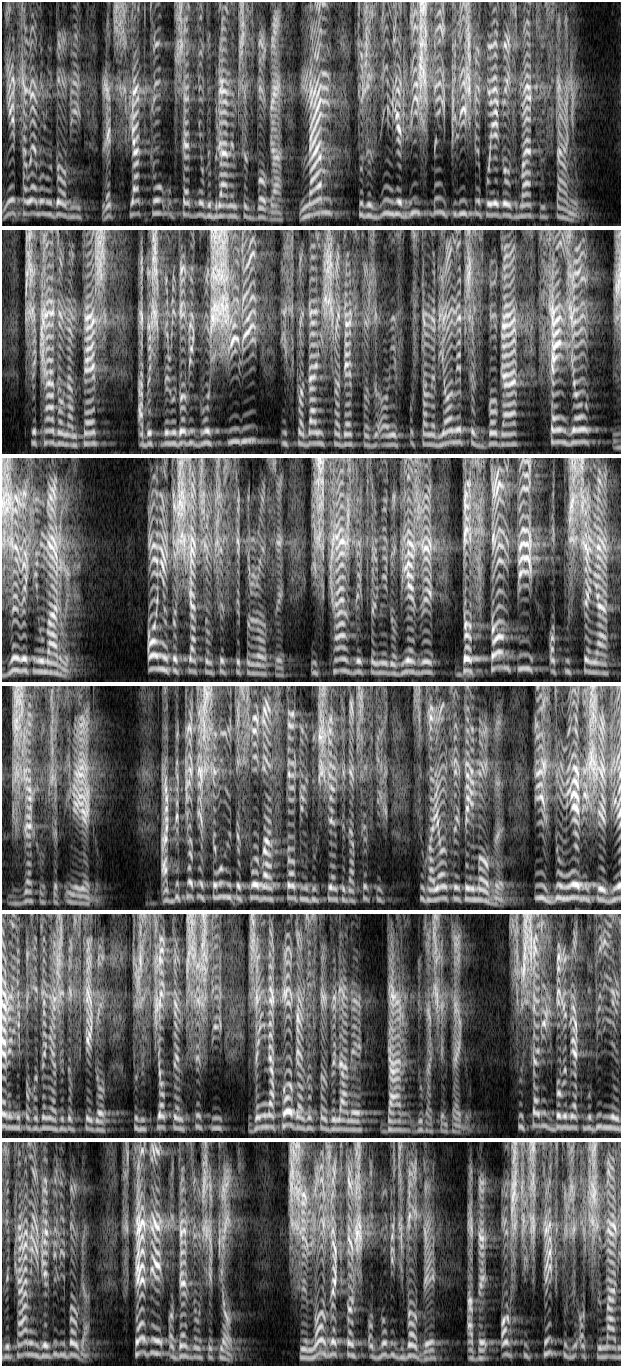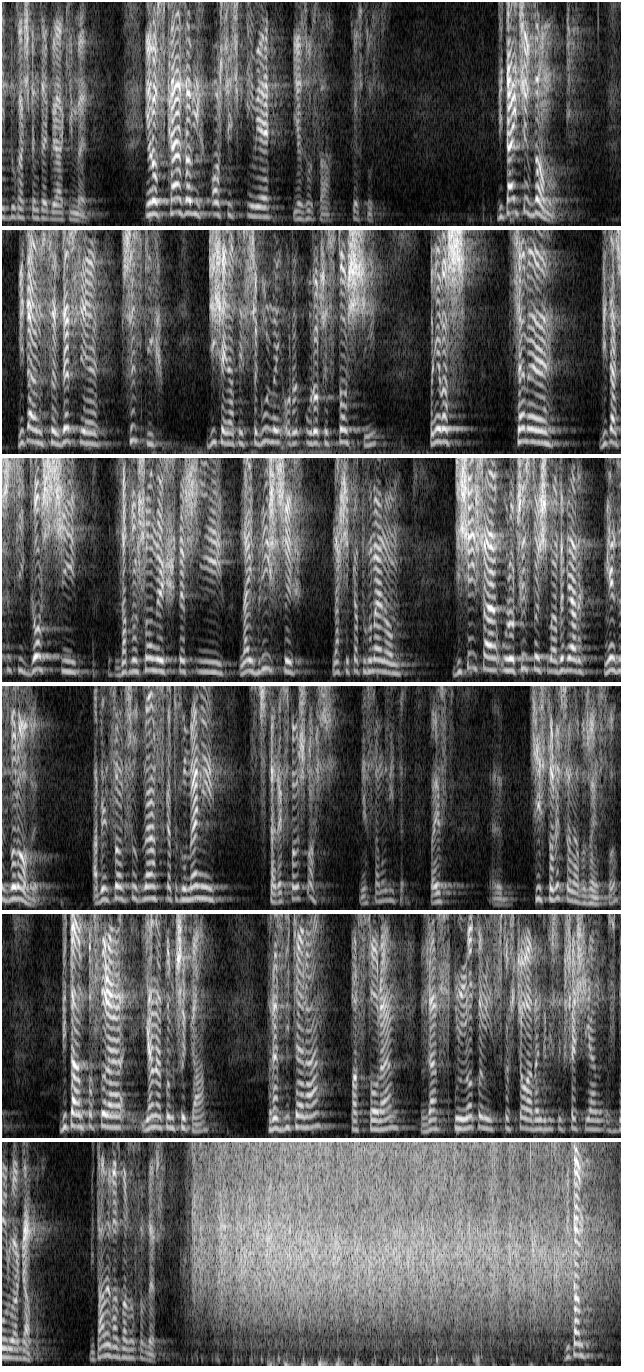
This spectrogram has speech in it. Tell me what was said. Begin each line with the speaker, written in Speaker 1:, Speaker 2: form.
Speaker 1: Nie całemu ludowi, lecz świadkom uprzednio wybranym przez Boga, nam, którzy z Nim jedliśmy i piliśmy po Jego zmartwychwstaniu. Przykazał nam też, abyśmy ludowi głosili i składali świadectwo, że On jest ustanowiony przez Boga sędzią żywych i umarłych. O Nim to świadczą wszyscy prorocy, iż każdy, kto w Niego wierzy, dostąpi odpuszczenia grzechów przez imię Jego. A gdy Piotr jeszcze mówił te słowa, stąpił Duch Święty na wszystkich słuchających tej mowy i zdumieli się wierni pochodzenia żydowskiego, którzy z Piotrem przyszli, że i na pogan został wylany dar Ducha Świętego. Słyszeli ich bowiem, jak mówili językami i wielbili Boga. Wtedy odezwał się Piotr. Czy może ktoś odmówić wody, aby ochrzcić tych, którzy otrzymali Ducha Świętego, jak i my? I rozkazał ich ochrzcić w imię Jezusa Chrystusa. Witajcie w domu. Witam serdecznie wszystkich dzisiaj na tej szczególnej uro- uroczystości, ponieważ chcemy witać wszystkich gości, zaproszonych też i najbliższych naszych katechumenom. Dzisiejsza uroczystość ma wymiar międzyzborowy, a więc są wśród nas katechumeni z czterech społeczności. Niesamowite. To jest e, historyczne nabożeństwo. Witam pastora Jana Tomczyka, prezbitera, pastora wraz z wspólnotą i z Kościoła Ewangelicznych Chrześcijan zboru Agapa. Witamy Was bardzo serdecznie. Witam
